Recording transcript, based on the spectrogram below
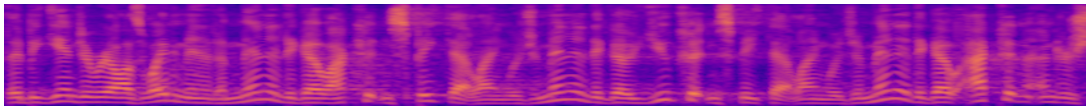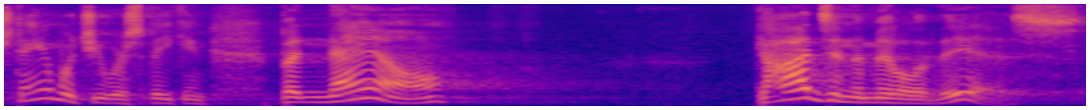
They begin to realize wait a minute, a minute ago I couldn't speak that language. A minute ago you couldn't speak that language. A minute ago I couldn't understand what you were speaking. But now, God's in the middle of this.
